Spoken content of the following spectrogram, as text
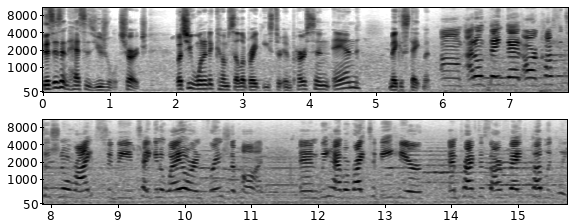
This isn't Hess's usual church, but she wanted to come celebrate Easter in person and make a statement. Um, I don't think that our constitutional rights should be taken away or infringed upon. And we have a right to be here and practice our faith publicly.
